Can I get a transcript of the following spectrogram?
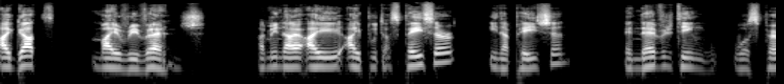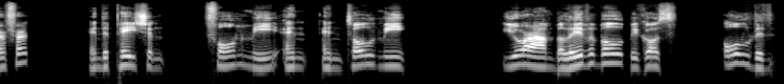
I got my revenge. I mean, I, I, I put a spacer in a patient and everything was perfect. And the patient phoned me and, and told me, You are unbelievable because all the,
